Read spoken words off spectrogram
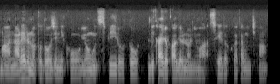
まあ慣れるのと同時にこう読むスピードと理解力を上げるのには精読が多分一番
